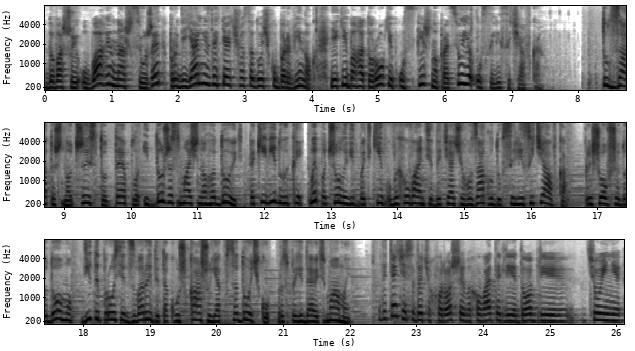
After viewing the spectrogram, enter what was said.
До вашої уваги наш сюжет про діяльність дитячого садочку Барвінок, який багато років успішно працює у селі Сичавка. Тут затишно, чисто, тепло і дуже смачно годують. Такі відгуки ми почули від батьків вихованців дитячого закладу в селі Сичавка. Прийшовши додому, діти просять зварити таку ж кашу, як в садочку, розповідають мами. Дитячий садочок хороший, вихователі добрі, чуйні,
